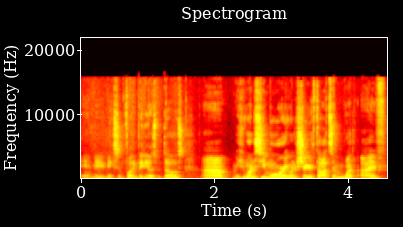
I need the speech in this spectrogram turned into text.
and maybe make some fun videos with those. Um, if you want to see more, you want to share your thoughts on what I've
